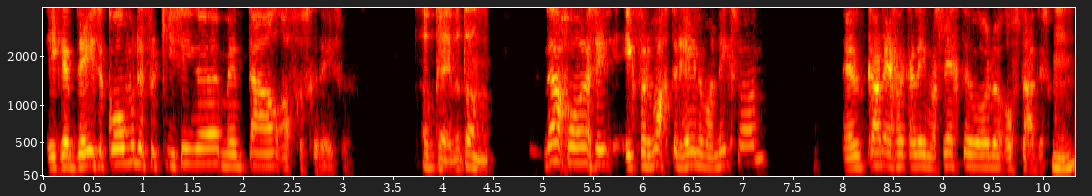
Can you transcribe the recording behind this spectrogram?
Ik heb deze komende verkiezingen mentaal afgeschreven. Oké, wat dan? Nou, gewoon als in, ik verwacht er helemaal niks van. En het kan eigenlijk alleen maar slechter worden of status quo. Hm.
